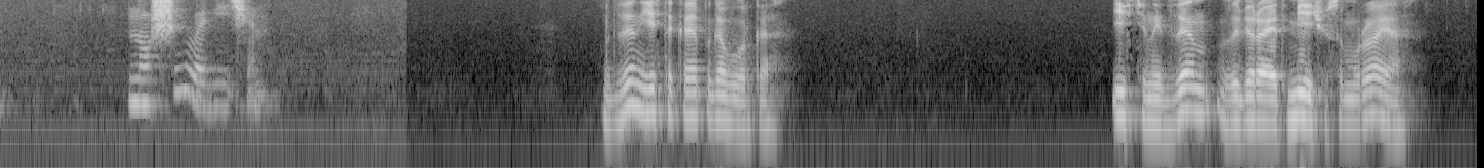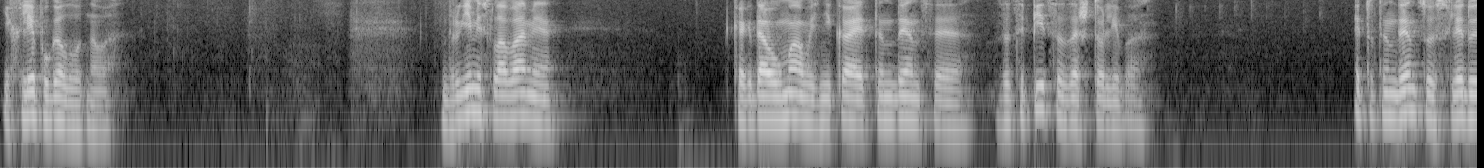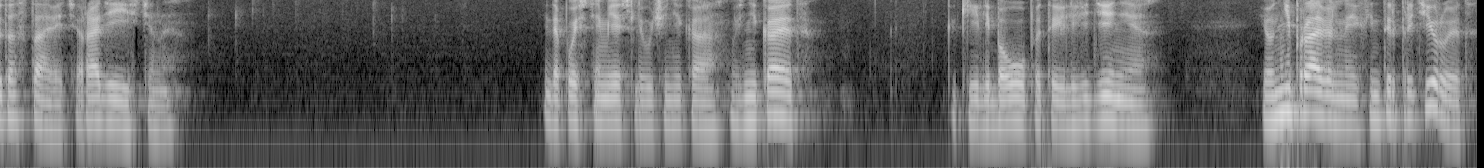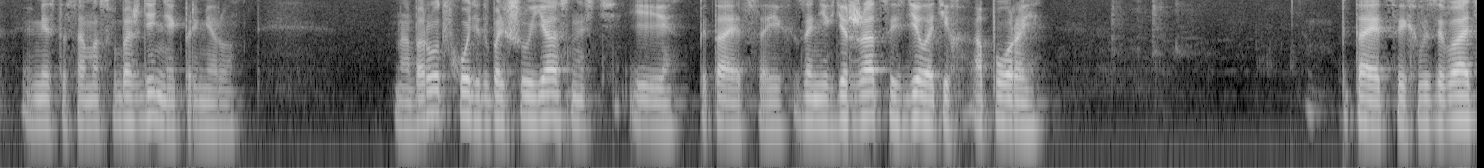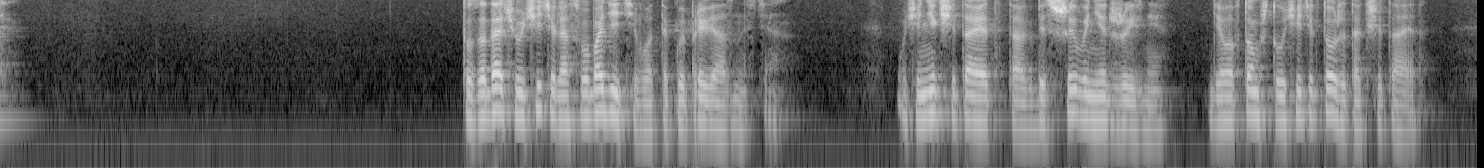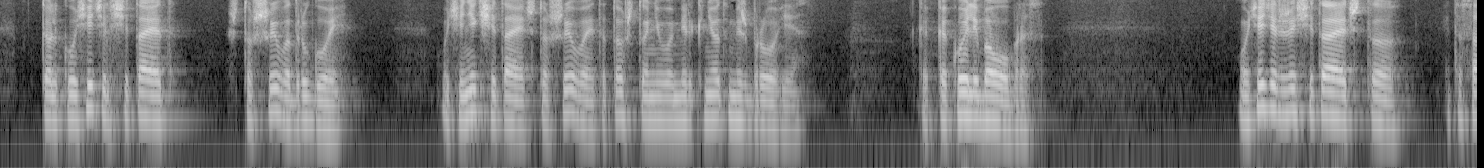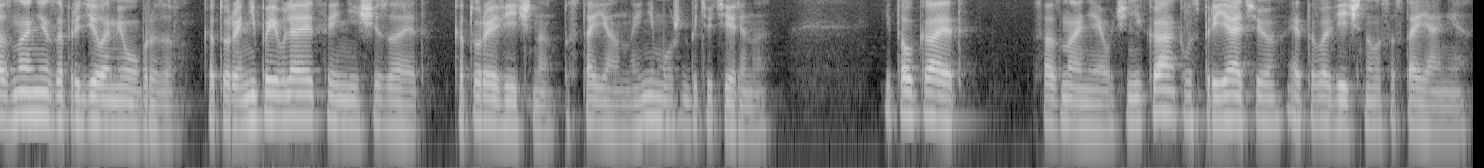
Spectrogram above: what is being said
Но Шива вечен. В дзен есть такая поговорка. Истинный дзен забирает меч у самурая и хлеб у голодного – Другими словами, когда у ума возникает тенденция зацепиться за что-либо, эту тенденцию следует оставить ради истины. И, допустим, если у ученика возникает какие-либо опыты или видения, и он неправильно их интерпретирует вместо самоосвобождения, к примеру, наоборот, входит в большую ясность и пытается их, за них держаться и сделать их опорой, пытается их вызывать, то задача учителя освободить его от такой привязанности. Ученик считает так, без Шивы нет жизни. Дело в том, что учитель тоже так считает. Только учитель считает, что Шива другой – Ученик считает, что Шива – это то, что у него мелькнет в межбровье, как какой-либо образ. Учитель же считает, что это сознание за пределами образов, которое не появляется и не исчезает, которое вечно, постоянно и не может быть утеряно. И толкает сознание ученика к восприятию этого вечного состояния –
